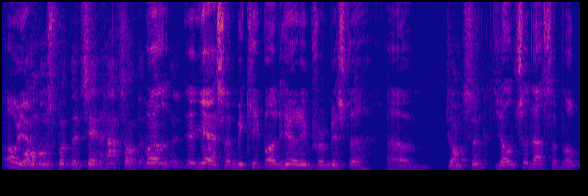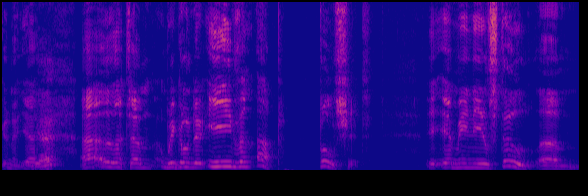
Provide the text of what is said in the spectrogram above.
Oh, yeah. almost put the tin hat on them, well, uh, yes, and we keep on hearing from Mister um, Johnson? Johnson. That's the bloke, isn't it? Yeah. Yeah. Uh, that um, we're going to even up bullshit. I, I mean, he'll still um,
